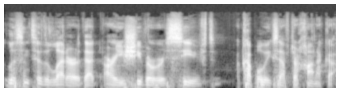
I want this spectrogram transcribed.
listen to the letter that our yeshiva received a couple weeks after Hanukkah.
